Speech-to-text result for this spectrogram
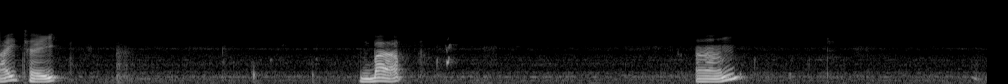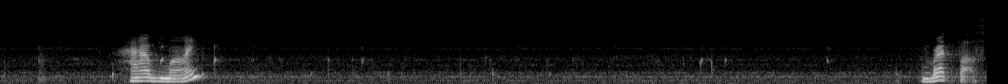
I take bath and have my breakfast.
